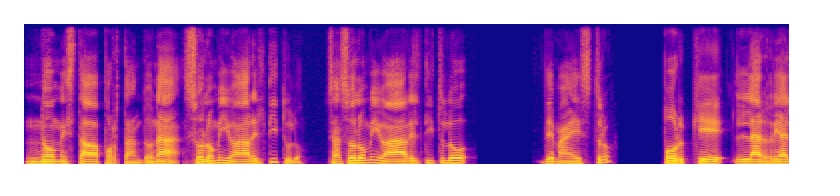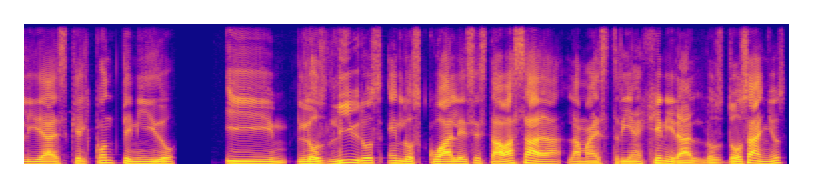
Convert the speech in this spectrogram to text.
no me estaba aportando nada, solo me iba a dar el título. O sea, solo me iba a dar el título de maestro porque la realidad es que el contenido y los libros en los cuales está basada la maestría en general, los dos años,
